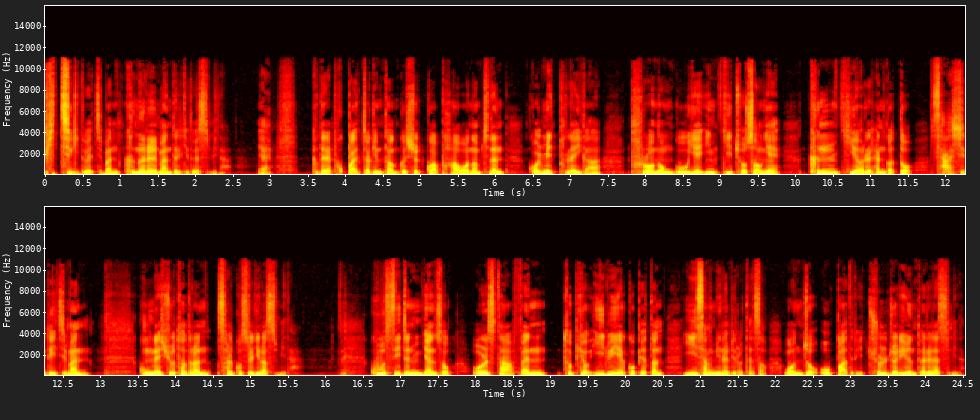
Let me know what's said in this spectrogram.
빛이기도 했지만 그늘을 만들기도 했습니다. 예. 그들의 폭발적인 덩크슛과 파워 넘치는 골밑 플레이가 프로농구의 인기 조성에 큰 기여를 한 것도 사실이지만 국내 슈터들은 설 곳을 잃었습니다. 9시즌 연속 올스타 팬 투표 1위에 꼽혔던 이상민을 비롯해서 원조 오빠들이 줄줄이 은퇴를 했습니다.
